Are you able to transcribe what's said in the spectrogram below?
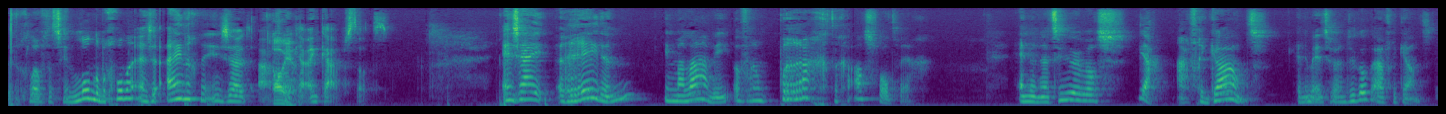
ik geloof dat ze in Londen begonnen en ze eindigden in Zuid-Afrika, Oh ja. in Kaapstad. En zij reden in Malawi over een prachtige asfaltweg. En de natuur was, ja, Afrikaans. En de mensen waren natuurlijk ook Afrikaans.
